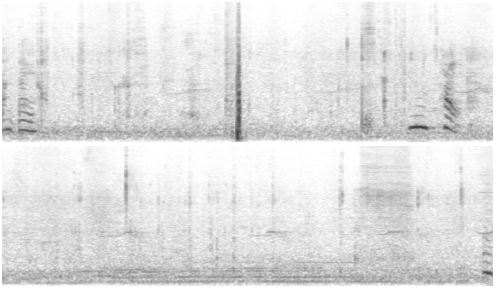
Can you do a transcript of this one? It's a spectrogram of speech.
ตั้งใจอืมใช่อืม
